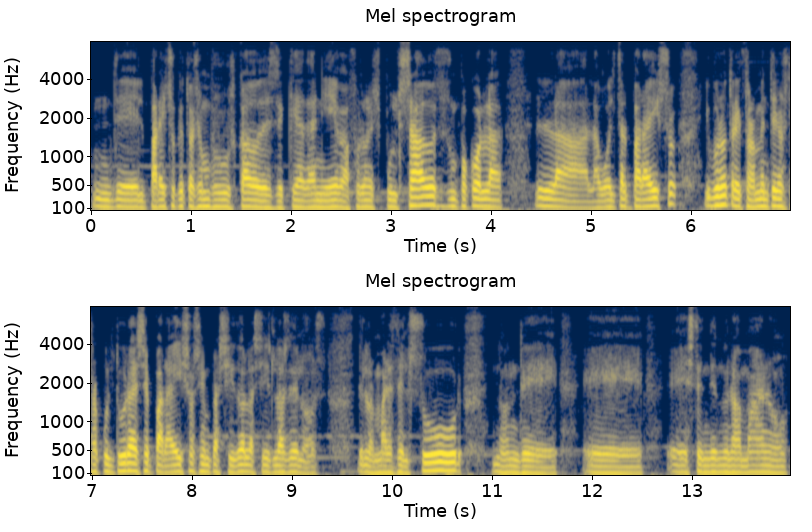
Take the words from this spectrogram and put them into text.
del paraíso que todos hemos buscado desde que Adán y Eva fueron expulsados, es un poco la, la, la vuelta al paraíso. Y bueno, tradicionalmente en nuestra cultura ese paraíso siempre ha sido las islas de los de los mares del sur, donde eh, extendiendo una mano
